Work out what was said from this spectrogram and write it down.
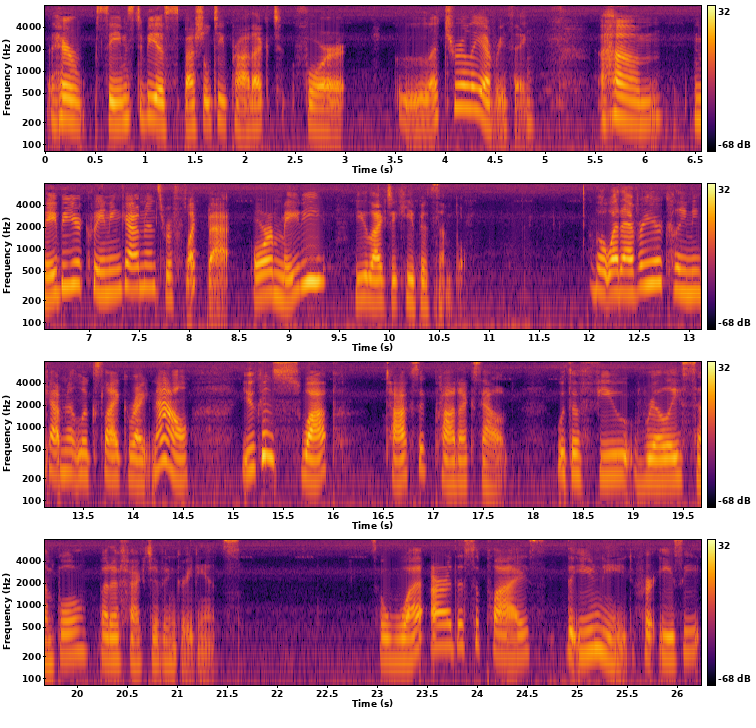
There seems to be a specialty product for literally everything. Um, maybe your cleaning cabinets reflect that, or maybe you like to keep it simple. But whatever your cleaning cabinet looks like right now, you can swap toxic products out with a few really simple but effective ingredients. So, what are the supplies that you need for easy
